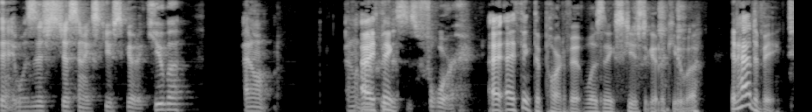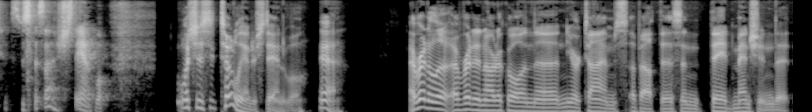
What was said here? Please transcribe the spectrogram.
thing? Was this just an excuse to go to Cuba? I don't. I don't know I who think- this is for. I, I think that part of it was an excuse to go to Cuba. It had to be, It's, understandable. which is totally understandable. Yeah. I read a I read an article in the New York Times about this, and they had mentioned that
